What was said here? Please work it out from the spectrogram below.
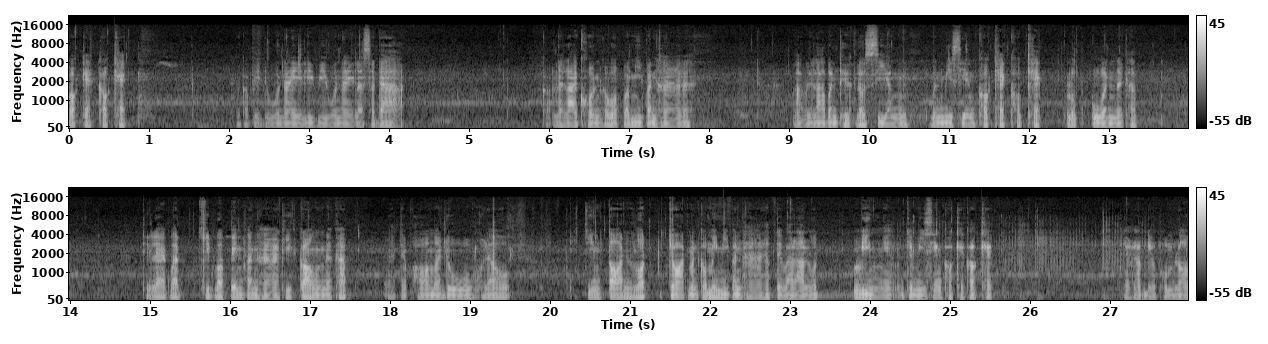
ก็แก๊กก็แก๊กแล้วก็ไปดูในรีวิวใน Lazada ก็หลายๆคนก็บอกว่ามีปัญหา เวลาบันทึกแล้วเสียงมันมีเสียงคอกแคกคอกแคกรบกวนนะครับ ที่แรกว่าคิดว่าเป็นปัญหาที่กล้องนะครับ แต่พอมาดูแล้ว ริงตอนรถจอดมันก็ไม่มีปัญหาครับ แต่เวลารถวิ่งเนี้ยมันจะมีเสียงคอแคกคอแคกนะครับ เดี๋ยวผมลอง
